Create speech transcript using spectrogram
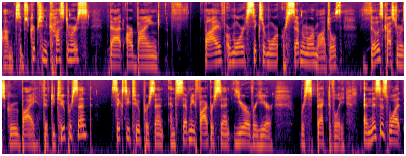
Um, subscription customers that are buying five or more, six or more, or seven or more modules those customers grew by 52%, 62%, and 75% year over year, respectively. And this is what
